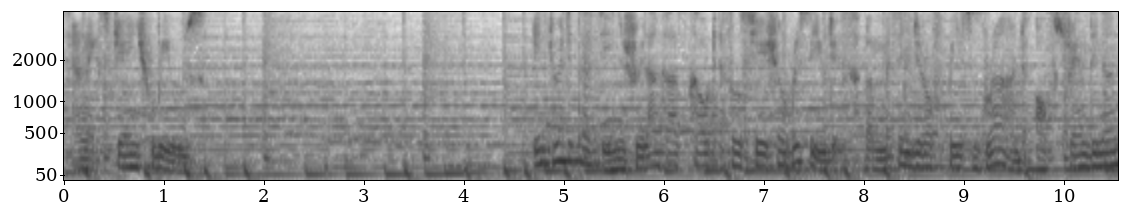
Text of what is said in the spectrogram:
and exchange views. In 2013, Sri Lanka Scout Association received a Messenger of Peace grant of strengthening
